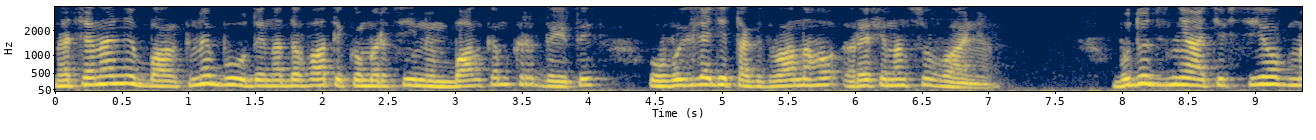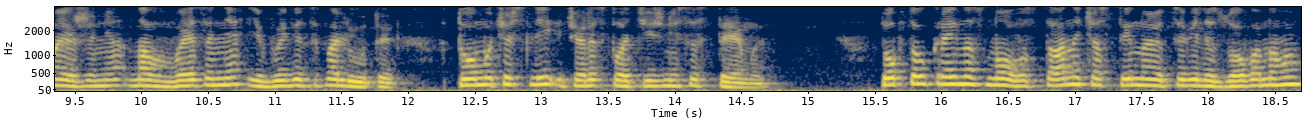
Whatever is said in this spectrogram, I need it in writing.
Національний банк не буде надавати комерційним банкам кредити у вигляді так званого рефінансування. Будуть зняті всі обмеження на ввезення і вивіз валюти, в тому числі і через платіжні системи. Тобто Україна знову стане частиною цивілізованого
